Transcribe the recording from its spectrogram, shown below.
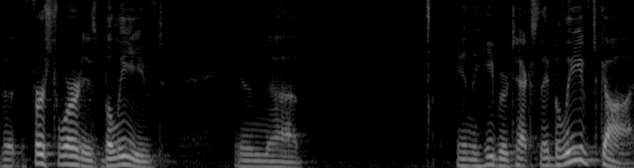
the, the, first word is believed in, uh, in the Hebrew text. They believed God.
